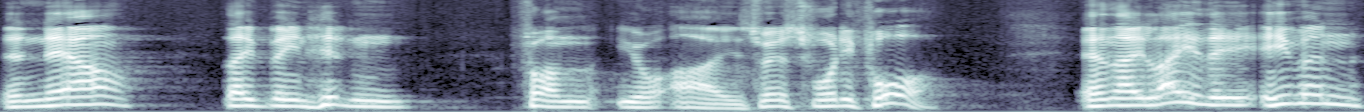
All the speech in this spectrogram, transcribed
and now they've been hidden from your eyes. Verse 44. And they lay thee even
